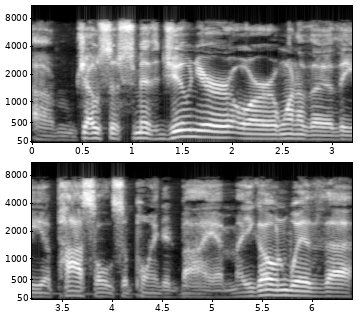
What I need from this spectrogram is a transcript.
um, Joseph Smith Jr. or one of the, the apostles appointed by him? Are you going with uh,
